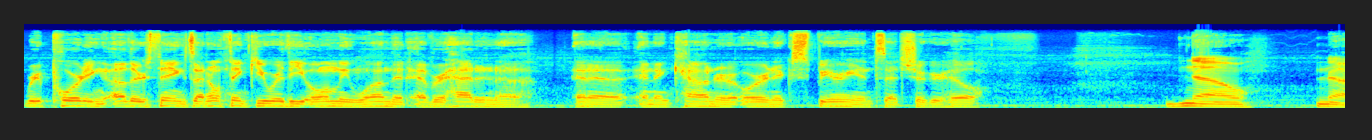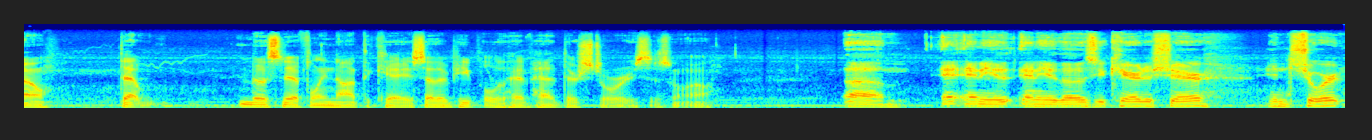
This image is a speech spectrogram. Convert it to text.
reporting other things. I don't think you were the only one that ever had an, uh, an, uh, an encounter or an experience at Sugar Hill. No, no, that most definitely not the case. Other people have had their stories as well. A- any any of those you care to share in short?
